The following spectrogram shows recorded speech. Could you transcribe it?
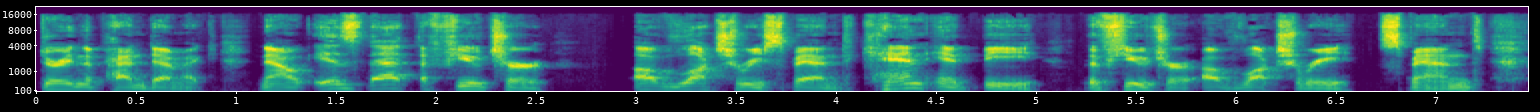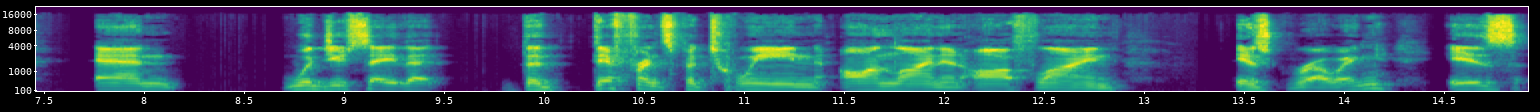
during the pandemic. Now, is that the future of luxury spend? Can it be the future of luxury spend? And would you say that the difference between online and offline is growing. Is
